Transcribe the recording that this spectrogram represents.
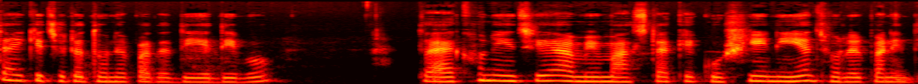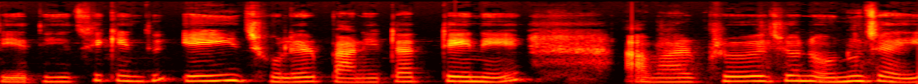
তাই কিছুটা ধনে পাতা দিয়ে দিব। তো এখন এই যে আমি মাছটাকে কষিয়ে নিয়ে ঝোলের পানি দিয়ে দিয়েছি, কিন্তু এই ঝোলের পানিটা টেনে আমার প্রয়োজন অনুযায়ী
